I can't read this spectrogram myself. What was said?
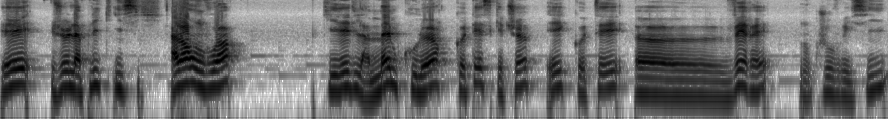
Et je l'applique ici. Alors, on voit qu'il est de la même couleur côté SketchUp et côté euh. Donc, j'ouvre ici.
